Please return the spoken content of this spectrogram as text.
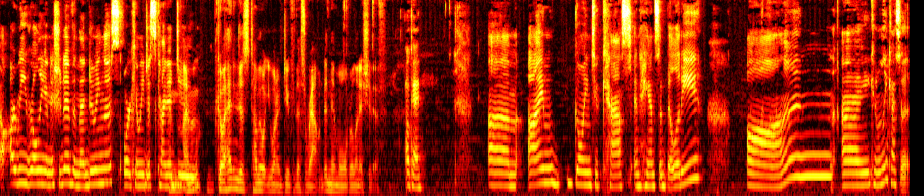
are we rolling initiative and then doing this, or can we just kind of do? I'm, go ahead and just tell me what you want to do for this round, and then we'll roll initiative. Okay. Um, I'm going to cast enhance ability on. I can only cast it.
